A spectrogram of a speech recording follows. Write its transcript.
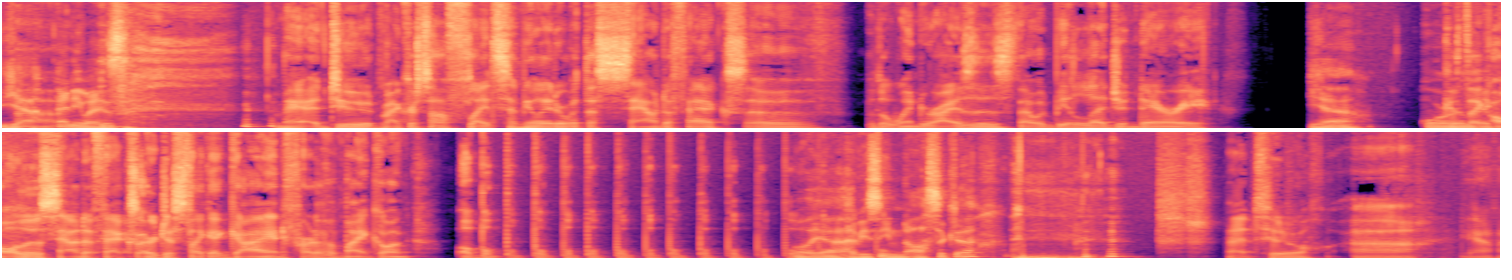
yeah. Uh, Anyways, man, dude, Microsoft Flight Simulator with the sound effects of The Wind Rises that would be legendary. Yeah, or like, like all those sound effects are just like a guy in front of a mic going. Oh, well, yeah. Have you seen Nausicaa? that too. Uh, yeah.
